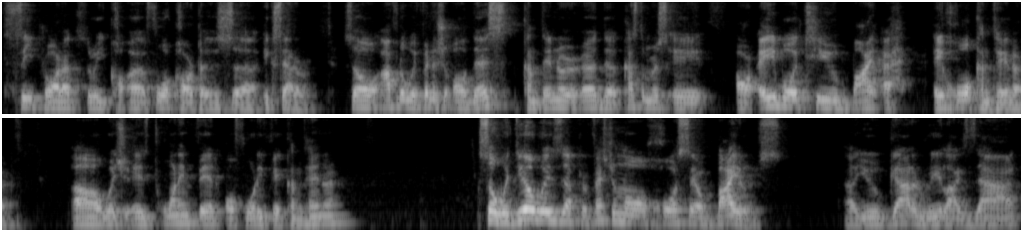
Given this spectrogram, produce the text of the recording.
C product, three, uh, four cartons, uh, etc. So after we finish all this, container, uh, the customers uh, are able to buy a, a whole container, uh, which is 20 feet or 40 feet container. So we deal with uh, professional wholesale buyers. Uh, you gotta realize that,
